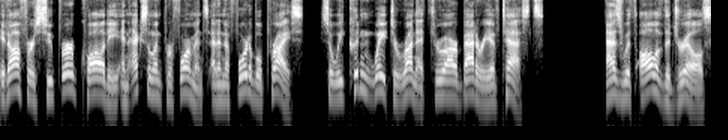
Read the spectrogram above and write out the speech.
It offers superb quality and excellent performance at an affordable price, so we couldn't wait to run it through our battery of tests. As with all of the drills,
